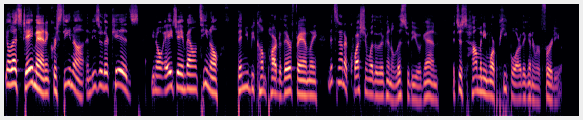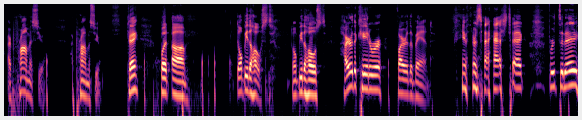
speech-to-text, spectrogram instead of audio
yo, that's J Man and Christina, and these are their kids, you know, AJ and Valentino. Then you become part of their family. And it's not a question whether they're going to list with you again. It's just how many more people are they going to refer to you. I promise you. I promise you. Okay. But um, don't be the host. Don't be the host. Hire the caterer, fire the band. If there's a hashtag for today,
